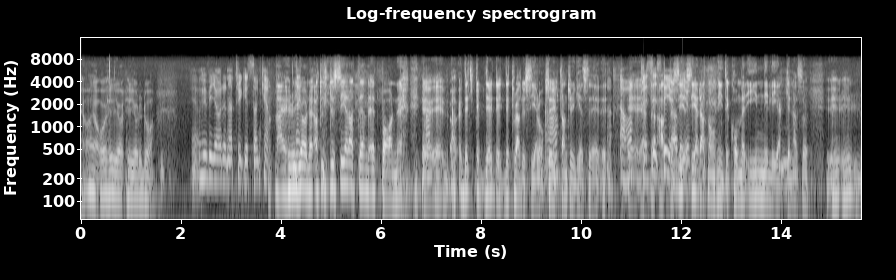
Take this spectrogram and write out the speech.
Ja, ja. Och hur gör, hur gör du då? Eh, Hur vi gör den här trygghetsenkäten. Nej, hur du Nej. gör att du, du ser att en, ett barn, Ja. eh, det, det, det, det tror jag du ser också Ja. utan trygghets... eh, Ja, precis, att det du gör vi ser, ju. ser att någon inte kommer in i leken. Alltså, hur, hur,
